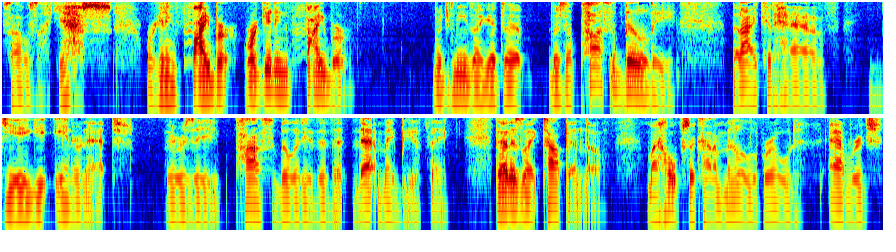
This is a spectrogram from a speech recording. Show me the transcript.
So I was like, yes, we're getting fiber. We're getting fiber, which means I get to. There's a possibility that I could have gig internet. There is a possibility that that, that may be a thing. That is like top end though. My hopes are kind of middle of the road, average,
